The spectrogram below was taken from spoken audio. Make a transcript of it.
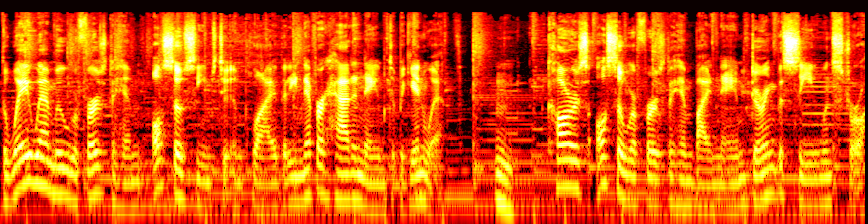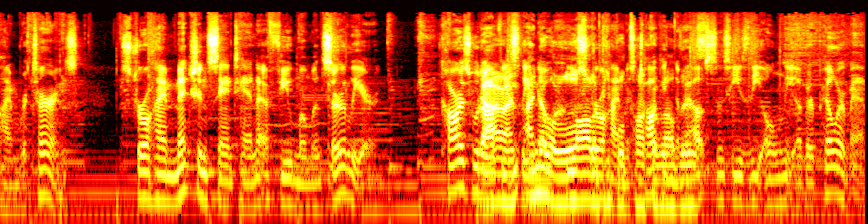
The way Wamuu refers to him also seems to imply that he never had a name to begin with. Hmm. Kars also refers to him by name during the scene when Stroheim returns. Stroheim mentioned Santana a few moments earlier. Kars would Yeah, I- obviously I know know, a who lot of Stroheim people is talk talking about about since he's the only other Pillar Man,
